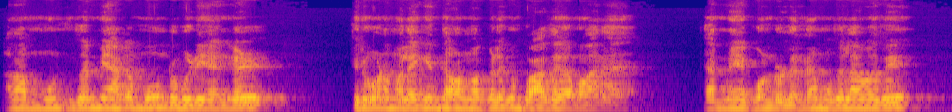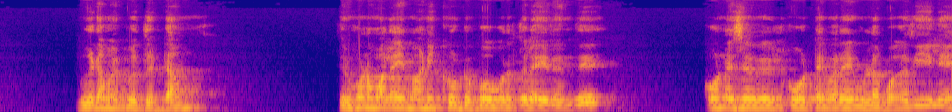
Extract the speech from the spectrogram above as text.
ஆனால் மு முதன்மையாக மூன்று விடயங்கள் திருகோணமலைக்கும் தமிழ் மக்களுக்கும் பாதகமான தன்மையை கொண்டுள்ளன. முதலாவது வீடமைப்பு திட்டம். திருகோணமலை மணிக்கூட்டு கோபுரத்தில் இருந்து கோணேஸ்வரர்கள் கோட்டை வரை உள்ள பகுதியிலே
